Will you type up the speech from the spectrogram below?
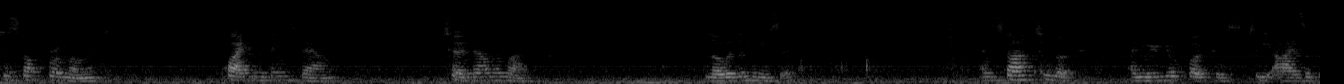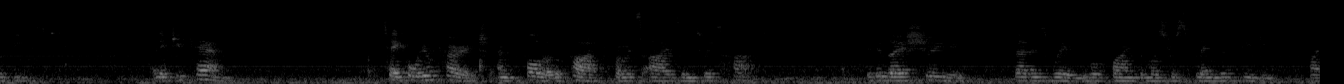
to stop for a moment, quieten things down, turn down the lights, lower the music, and start to look and move your focus to the eyes of the beast. And if you can, take all your courage and follow the path from its eyes into its heart. Because I assure you, that is where you will find the most resplendent beauty by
